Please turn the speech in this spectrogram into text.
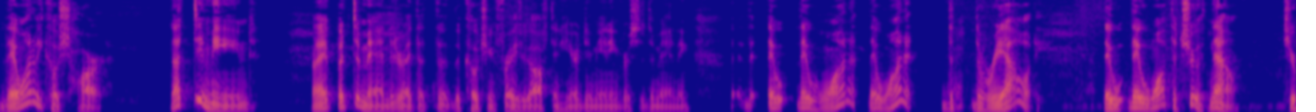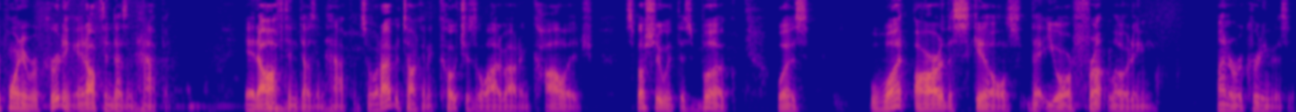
they want to be coached hard, not demeaned, right? But demanded, right? That the, the coaching phrase we often hear, demeaning versus demanding. They they want it. They want it. The, the reality. They they want the truth. Now, to your point in recruiting, it often doesn't happen. It mm-hmm. often doesn't happen. So what I've been talking to coaches a lot about in college, especially with this book, was what are the skills that you're front loading on a recruiting visit?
